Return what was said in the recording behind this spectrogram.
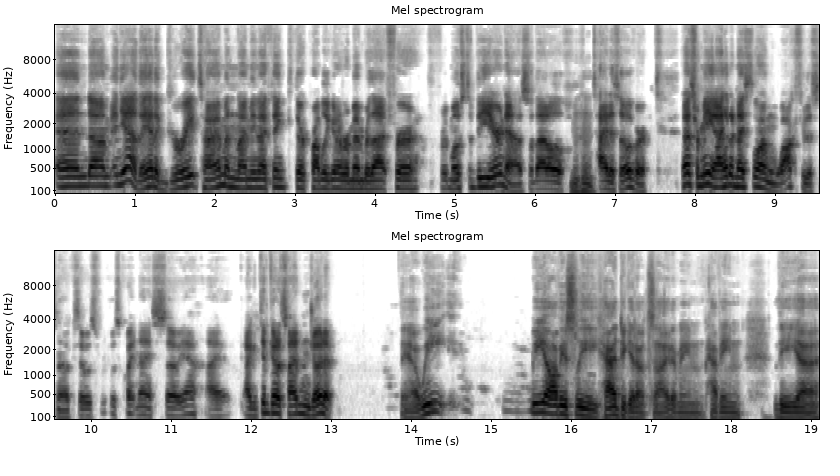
And, um, and yeah, they had a great time. And I mean, I think they're probably going to remember that for, for most of the year now. So that'll mm-hmm. tide us over that's for me. I had a nice long walk through the snow because it was it was quite nice. So yeah, I I did go outside and enjoyed it. Yeah, we we obviously had to get outside. I mean, having the uh,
